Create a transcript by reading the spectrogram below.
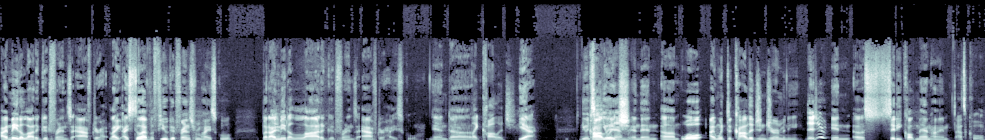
I made a lot of good friends after. Like, I still have a few good friends from high school, but I made a lot of good friends after high school. And uh, like college. yeah, You went college, to UNM, and then um, well, I went to college in Germany did you? in a city called Mannheim, That's cool.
